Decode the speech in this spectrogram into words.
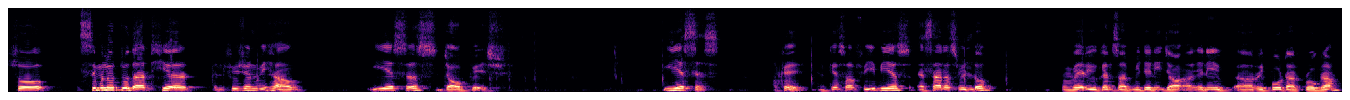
So similar to that here in fusion we have ess job page. Ess okay in case of ebs srs window from where you can submit any job any uh, report or program.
